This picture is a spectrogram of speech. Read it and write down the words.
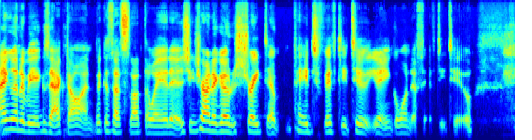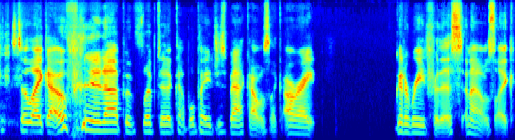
I ain't gonna be exact on because that's not the way it is. You try to go to straight to page 52, you ain't going to 52. So like I opened it up and flipped it a couple pages back. I was like, all right, I'm gonna read for this. And I was like,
